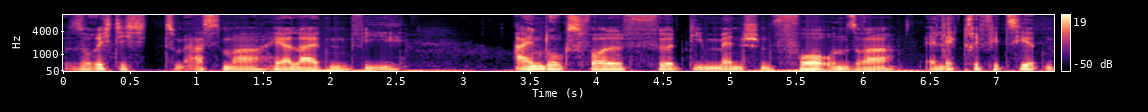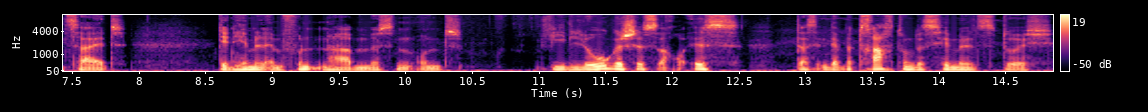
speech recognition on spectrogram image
so richtig zum ersten Mal herleiten, wie eindrucksvoll für die Menschen vor unserer elektrifizierten Zeit den Himmel empfunden haben müssen und wie logisch es auch ist, dass in der Betrachtung des Himmels durch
